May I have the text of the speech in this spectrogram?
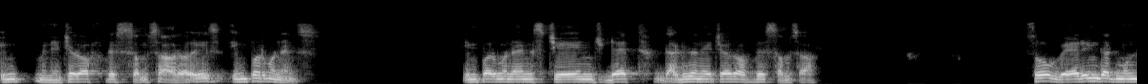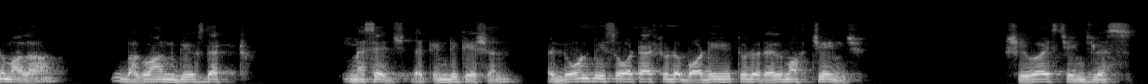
nature of this samsara is impermanence. Impermanence, change, death, that is the nature of this samsara. So wearing that mundamala, Bhagavan gives that message, that indication that don't be so attached to the body, to the realm of change. Shiva is changeless.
